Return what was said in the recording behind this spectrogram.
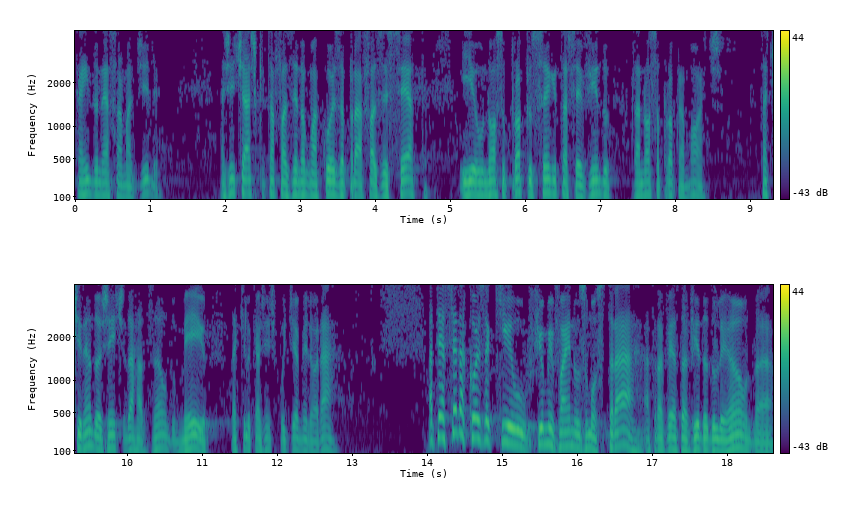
caindo nessa armadilha. A gente acha que está fazendo alguma coisa para fazer certo e o nosso próprio sangue está servindo para a nossa própria morte. Está tirando a gente da razão, do meio, daquilo que a gente podia melhorar. A terceira coisa que o filme vai nos mostrar, através da vida do leão, da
